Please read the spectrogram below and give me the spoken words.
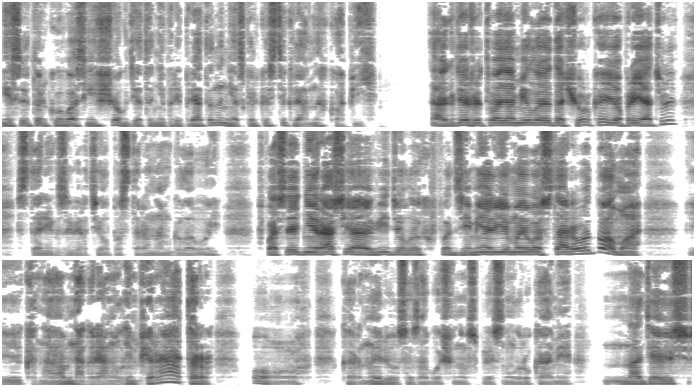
«если только у вас еще где-то не припрятано несколько стеклянных копий». «А где же твоя милая дочурка и ее приятели?» Старик завертел по сторонам головой. «В последний раз я видел их в подземелье моего старого дома, и к нам нагрянул император. «О!» — Корнелиус озабоченно всплеснул руками. «Надеюсь,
